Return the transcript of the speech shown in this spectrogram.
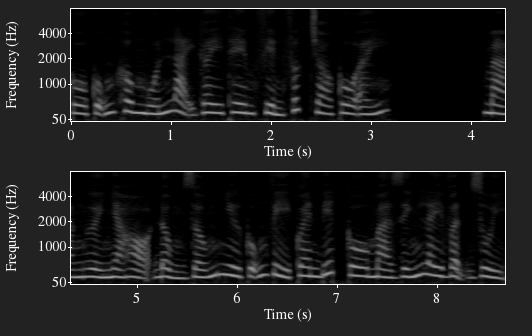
cô cũng không muốn lại gây thêm phiền phức cho cô ấy. Mà người nhà họ đồng giống như cũng vì quen biết cô mà dính lây vận rủi,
